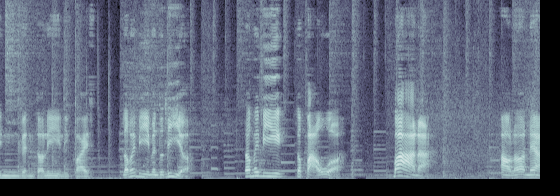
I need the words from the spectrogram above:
inventory request เราไม่มี inventory เหรอ เราไม่มีกระเป๋าเหรอ บ้าน่ะอ้าวแล้วเนี่ย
